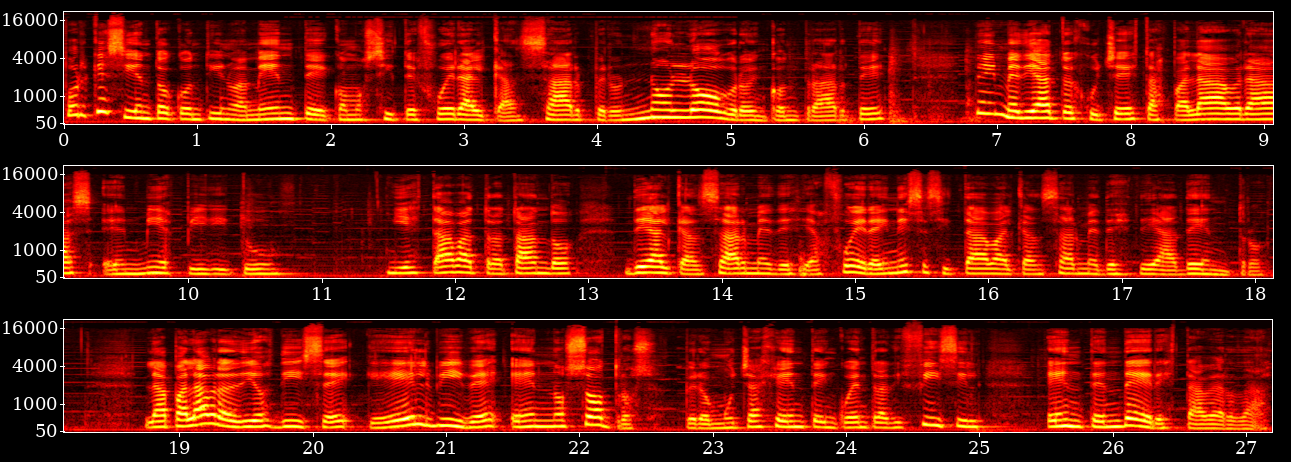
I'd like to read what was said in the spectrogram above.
¿Por qué siento continuamente como si te fuera a alcanzar, pero no logro encontrarte? De inmediato escuché estas palabras en mi espíritu y estaba tratando de alcanzarme desde afuera y necesitaba alcanzarme desde adentro. La palabra de Dios dice que Él vive en nosotros, pero mucha gente encuentra difícil entender esta verdad.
